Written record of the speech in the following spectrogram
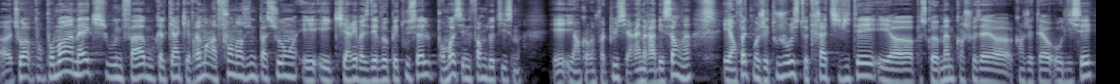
euh, tu vois pour, pour moi un mec ou une femme ou quelqu'un qui est vraiment à fond dans une passion et, et qui arrive à se développer tout seul. Pour moi c'est une forme d'autisme. Et, et encore une fois de plus, il y a rien de rabaissant. Hein. Et en fait moi j'ai toujours eu cette créativité et euh, parce que même quand je faisais euh, quand j'étais au lycée,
